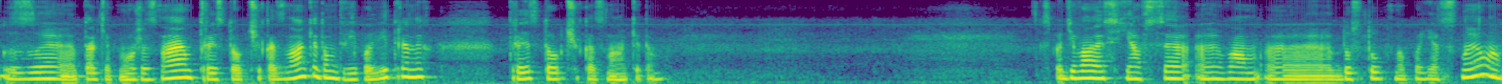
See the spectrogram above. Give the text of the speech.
з, так як ми вже знаємо, три стовпчика з накидом, дві повітряних, три стовпчика з накидом. Сподіваюсь, я все е, вам е, доступно пояснила.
